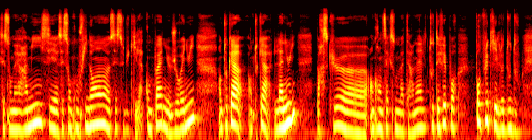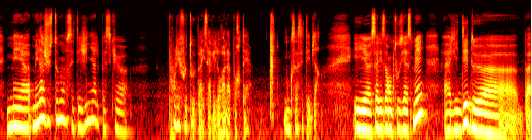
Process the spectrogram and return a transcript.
C'est son meilleur ami, c'est son confident, c'est celui qui l'accompagne jour et nuit. En tout cas, en tout cas la nuit, parce que euh, en grande section de maternelle, tout est fait pour pour plus qu'il y ait le doudou. Mais euh, mais là justement, c'était génial parce que pour les photos, ils avaient le droit à la porter. Donc ça, c'était bien. Et euh, ça les a enthousiasmés à l'idée de, euh, bah,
